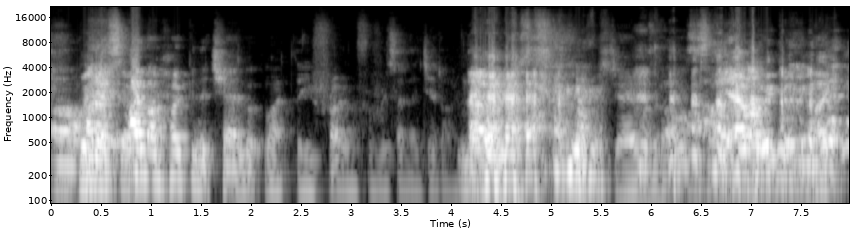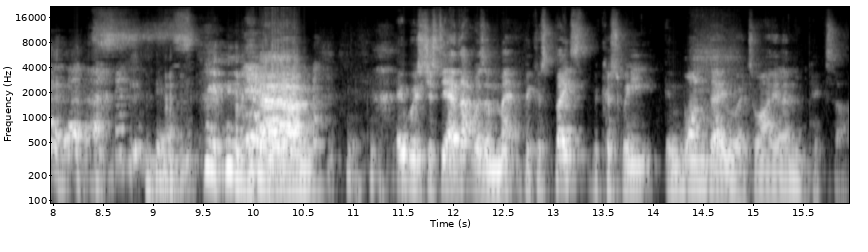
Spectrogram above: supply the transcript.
Uh, I, yeah, so- I'm, I'm hoping the chair looked like the throne from Return of the Jedi. no, it was just a office chair. It wasn't. It was just like, yeah, well, we could have been like. Um, it was just yeah, that was a me- because base because we in one day we went to ILM and Pixar.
